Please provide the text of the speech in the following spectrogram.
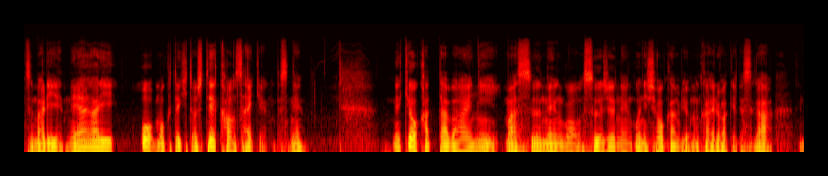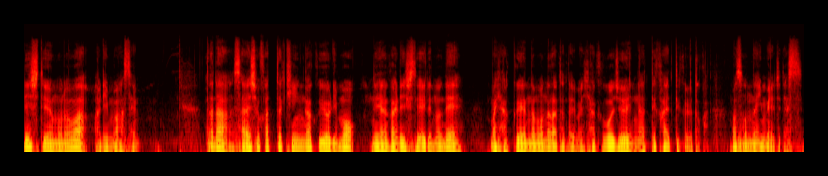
つまり値上がりを目的として買う債券ですね。で今日買った場合に、まあ、数年後数十年後に償還日を迎えるわけですが利子というものはありません。ただ最初買った金額よりも値上がりしているので、まあ、100円のものが例えば150円になって帰ってくるとか、まあ、そんなイメージです。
